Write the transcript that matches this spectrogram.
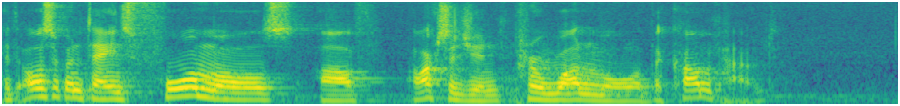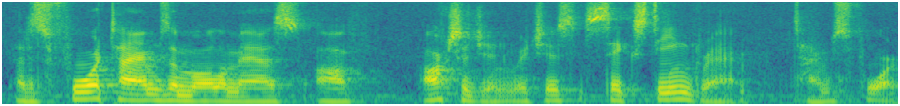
It also contains 4 moles of oxygen per 1 mole of the compound. That is 4 times the molar mass of oxygen, which is 16 gram times 4.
